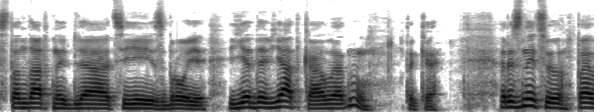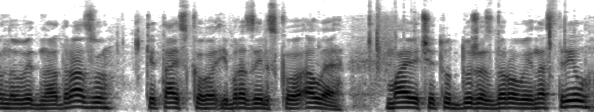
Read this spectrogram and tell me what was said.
стандартний для цієї зброї. Є дев'ятка, але ну, таке. Різницю, певно, видно одразу китайського і бразильського, але маючи тут дуже здоровий настріл,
